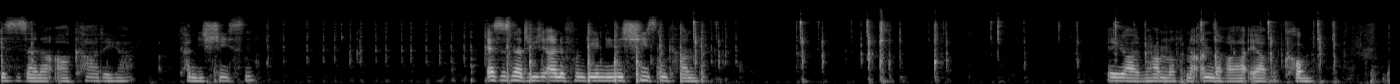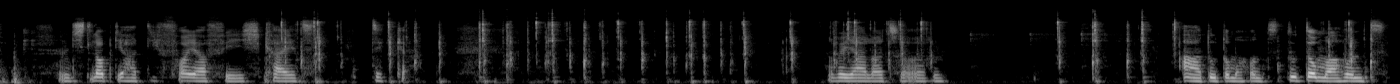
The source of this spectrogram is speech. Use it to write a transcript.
Es ist eine AK, Digga. Kann die schießen? Es ist natürlich eine von denen, die nicht schießen kann. Egal, wir haben noch eine andere AR bekommen. Und ich glaube, die hat die Feuerfähigkeit. Dicker. Aber ja, Leute. Ähm ah, du dummer Hund. Du dummer Hund.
